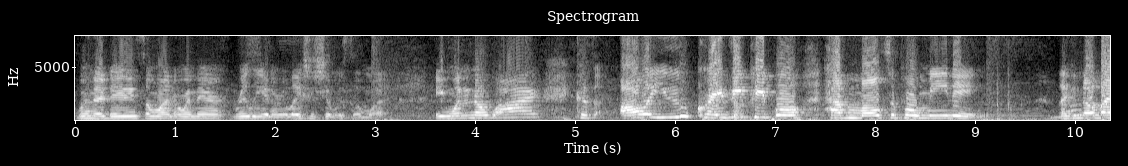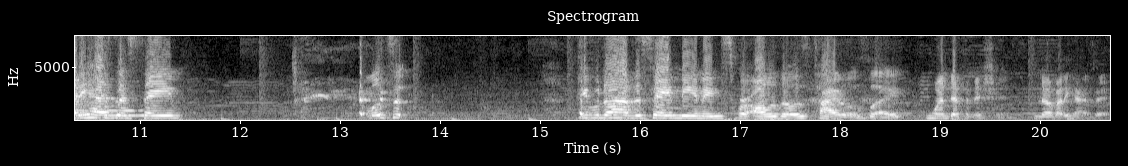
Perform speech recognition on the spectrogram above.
when they're dating someone, or when they're really in a relationship with someone. And you want to know why? Because all of you crazy people have multiple meanings. Like nobody has the same. What's it? People don't have the same meanings for all of those titles. Like, One definition. Nobody has it.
